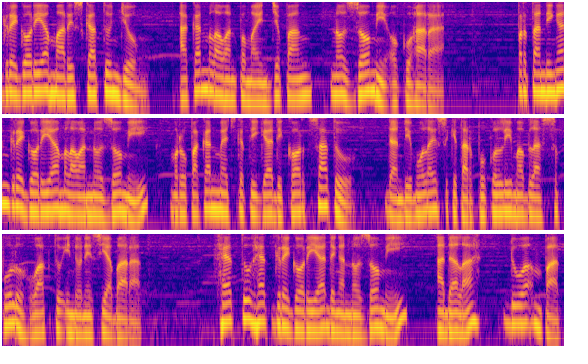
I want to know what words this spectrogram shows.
Gregoria Mariska Tunjung akan melawan pemain Jepang, Nozomi Okuhara. Pertandingan Gregoria melawan Nozomi merupakan match ketiga di court 1 dan dimulai sekitar pukul 15.10 waktu Indonesia Barat. Head-to-head Gregoria dengan Nozomi, adalah 2-4,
